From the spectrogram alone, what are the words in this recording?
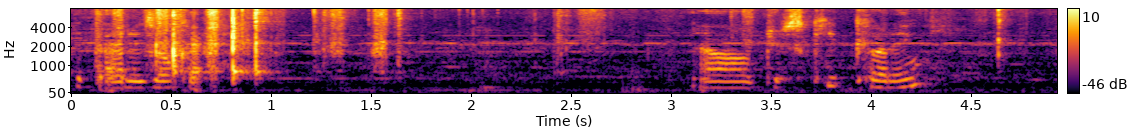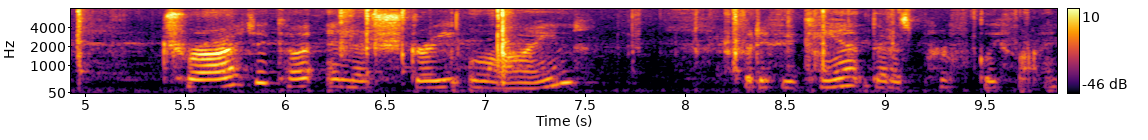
But that is okay. Now just keep cutting. Try to cut in a straight line, but if you can't, that is perfectly fine.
